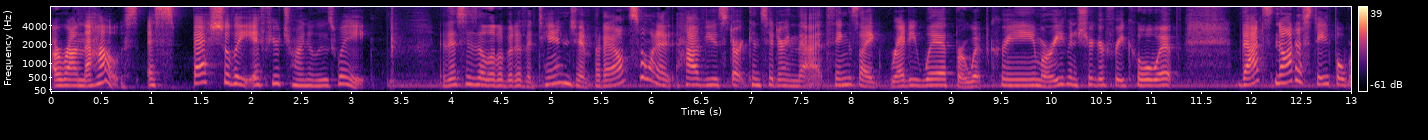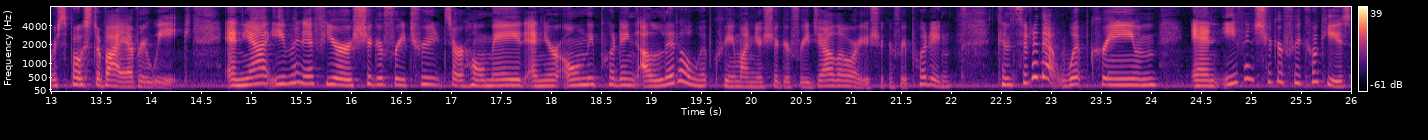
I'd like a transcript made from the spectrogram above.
around the house, especially if you're trying to lose weight. This is a little bit of a tangent, but I also want to have you start considering that things like Reddi-wip or whipped cream or even sugar free Cool Whip that's not a staple we're supposed to buy every week. And yeah, even if your sugar free treats are homemade and you're only putting a little whipped cream on your sugar free jello or your sugar free pudding, consider that whipped cream and even sugar free cookies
